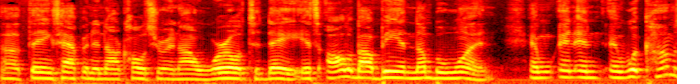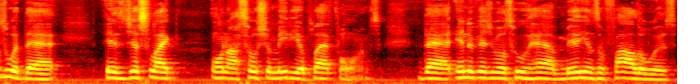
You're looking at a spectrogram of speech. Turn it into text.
uh, things happen in our culture in our world today, it's all about being number one. And, and, and, and what comes with that is just like on our social media platforms, that individuals who have millions of followers,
